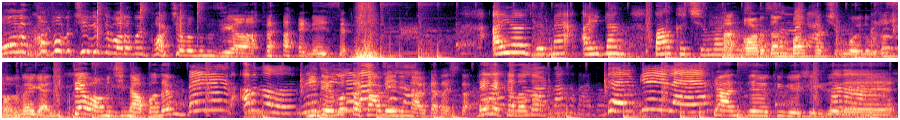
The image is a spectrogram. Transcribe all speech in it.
Oğlum kafamı çevirdim arabayı parçaladınız ya. Neyse. Ayı öldürme, ayıdan bal kaçırma oyunumuzun aradan sonuna bal geldik. kaçırma oyunumuzun sonuna geldik. Devam için ne yapalım? Beğenin, abone olun. Videoyu mutlaka beğenin arkadaşlar. Neyle kalalım? Sevgiyle. Kendinize öpün görüşmek üzere. Bye.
